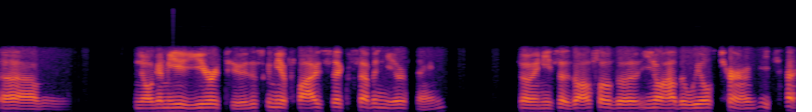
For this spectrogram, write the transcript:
um, you know going to be a year or two. This is going to be a five, six, seven year thing. So and he says also the you know how the wheels turn. He says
